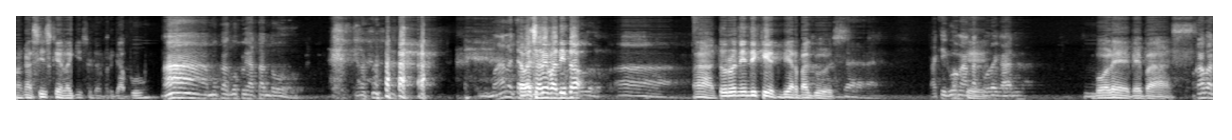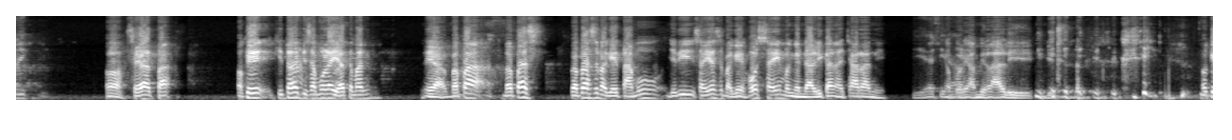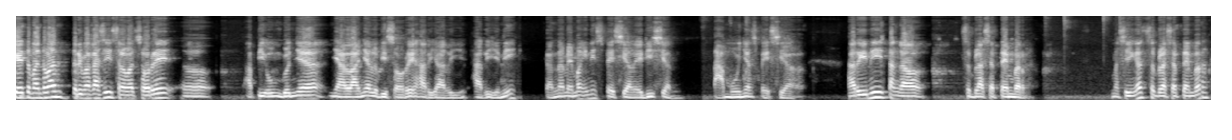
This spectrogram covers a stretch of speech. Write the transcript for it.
Terima kasih sekali lagi sudah bergabung. Ah, muka gue kelihatan tuh. Gimana cara? Selamat sore Pak Tito. Ah. ah, turunin dikit biar bagus. Ah, Kaki gue okay. ngangkat boleh kan? Hmm. Boleh, bebas. Apa kabar, Rik? Oh, sehat, Pak. Oke, kita bisa mulai ya, teman. Ya, Bapak, Bapak, Bapak sebagai tamu, jadi saya sebagai host saya yang mengendalikan acara nih. Iya sih. Nggak boleh ambil alih. Gitu. Oke, teman-teman, terima kasih. Selamat sore. Uh, api unggunnya nyalanya lebih sore hari-hari hari ini karena memang ini special edition. Tamunya spesial. Hari ini tanggal 11 September. Masih ingat 11 September?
